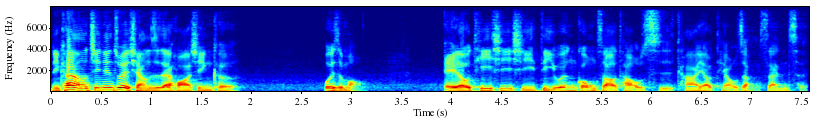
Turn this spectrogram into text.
你看哦，今天最强是在华新科，为什么？LTCC 低温共烧陶瓷它要调涨三成，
